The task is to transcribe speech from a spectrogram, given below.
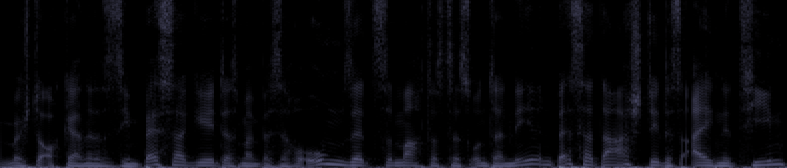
möchte auch gerne, dass es ihm besser geht, dass man bessere Umsätze macht, dass das Unternehmen besser dasteht, das eigene Team.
